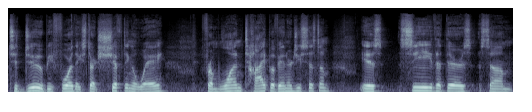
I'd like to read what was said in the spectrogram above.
to do before they start shifting away from one type of energy system is see that there's some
